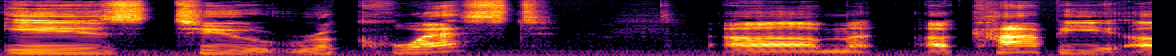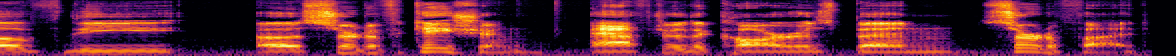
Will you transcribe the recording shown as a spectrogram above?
is to request um, a copy of the uh, certification after the car has been certified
